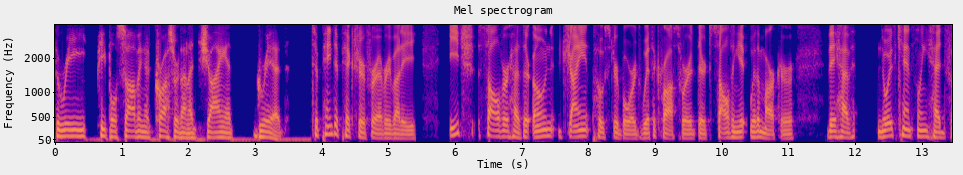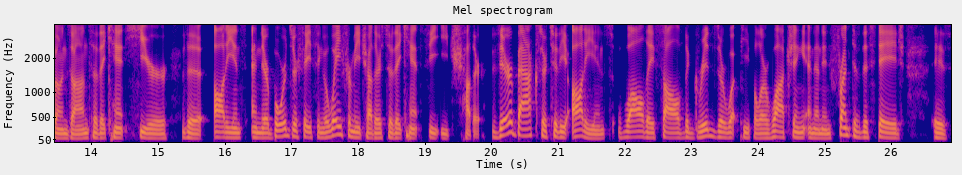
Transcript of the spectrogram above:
three people solving a crossword on a giant grid. To paint a picture for everybody, each solver has their own giant poster board with a crossword. They're solving it with a marker. They have noise canceling headphones on so they can't hear the audience and their boards are facing away from each other so they can't see each other. Their backs are to the audience while they solve. The grids are what people are watching and then in front of the stage is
